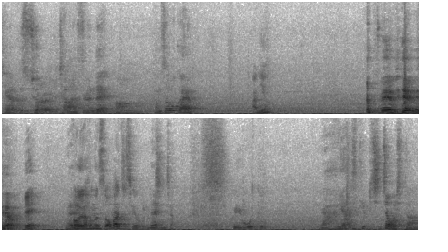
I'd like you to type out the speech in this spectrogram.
제가 그 수초를 잘 안 쓰는데 아 한번 써볼까요? 아니요? 왜 왜 왜요? 예? 네. 어 한번 써봐 주세요. 그럼 네. 진짜. 그리고 이것도 야 이 hardscape 진짜 멋있다.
